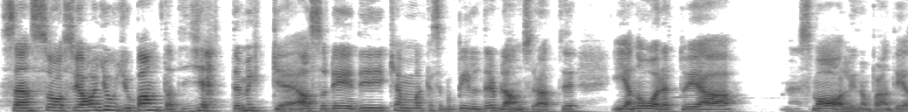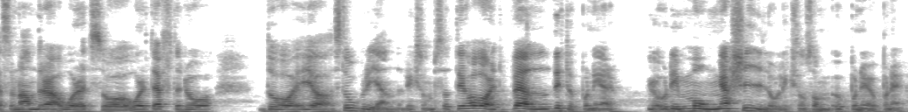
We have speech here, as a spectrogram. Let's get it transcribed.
Sen så, så jag har jojobantat jättemycket. Alltså det, det kan man kan se på bilder ibland så att eh, ena året då är jag smal inom parentes och andra året så året efter då, då är jag stor igen liksom. Så att det har varit väldigt upp och ner. Och det är många kilo liksom som upp och ner, upp och ner.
